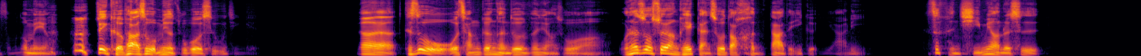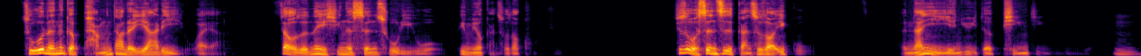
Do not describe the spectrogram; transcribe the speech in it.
什么都没有。最可怕的是我没有足够的实务经验。那可是我我常跟很多人分享说啊，我那时候虽然可以感受到很大的一个压力，可是很奇妙的是，除了那个庞大的压力以外啊，在我的内心的深处里，我并没有感受到恐惧，就是我甚至感受到一股很难以言喻的平静与力量。嗯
